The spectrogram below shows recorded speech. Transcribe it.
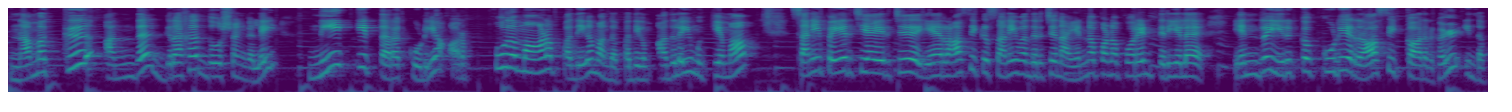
நமக்கு அந்த கிரக தோஷங்களை நீக்கி தரக்கூடிய அற்புதமான பதிகம் அந்த பதிகம். அதுலயும் முக்கியமா சனி பெயர்ச்சி ஆயிருச்சு என் ராசிக்கு சனி வந்துருச்சு நான் என்ன பண்ண போறேன்னு தெரியல என்று இருக்கக்கூடிய ராசிக்காரர்கள் இந்த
